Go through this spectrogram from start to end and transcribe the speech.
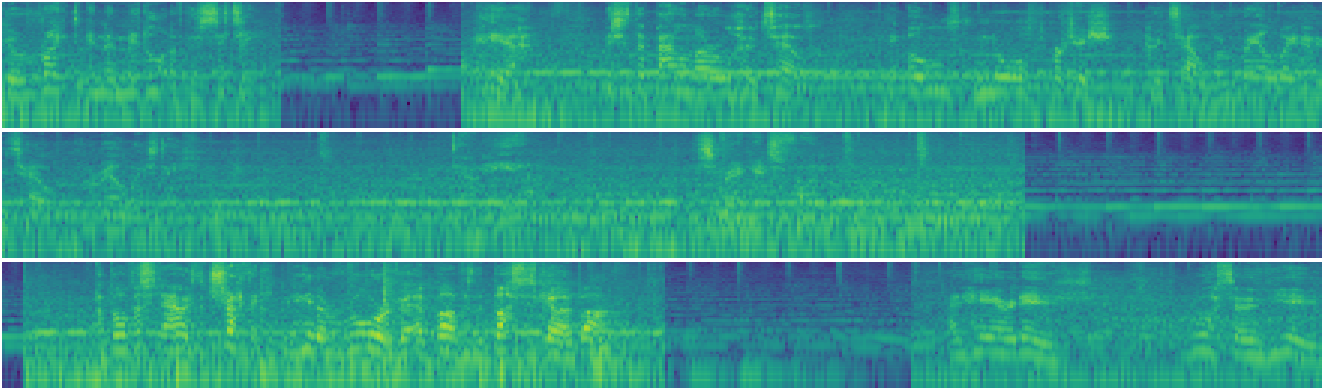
You're right in the middle of the city. Up here, this is the Balmoral Hotel, the old North British Hotel, the railway hotel, the railway station. Down here, this is where it gets fun. Above us now is the traffic. You can hear the roar of it above as the buses go above. And here it is. What a view.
